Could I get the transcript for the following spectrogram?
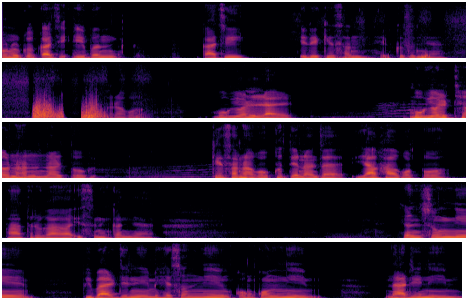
오늘 끝까지 이번까지 이렇게 계산했거든요. 그러고 목요일 날 목요일 퇴원하는 날 또 계산하고 그때는 이제 약하고 또 다 들어가 있으니까요. 현숙님, 비발디님, 혜선님, 꽁꽁님, 나리님,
